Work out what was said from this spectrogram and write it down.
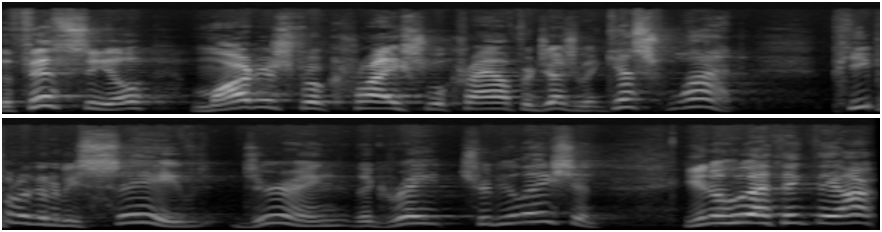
The fifth seal, martyrs for Christ will cry out for judgment. Guess what? People are going to be saved during the Great Tribulation. You know who I think they are?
